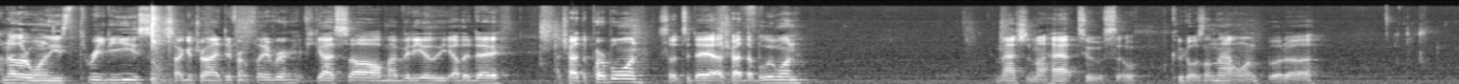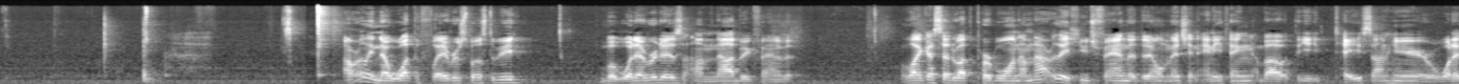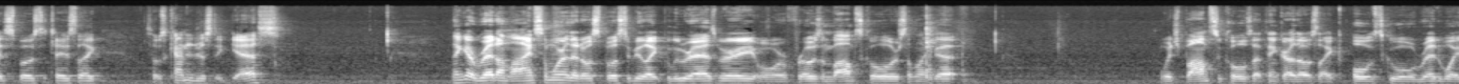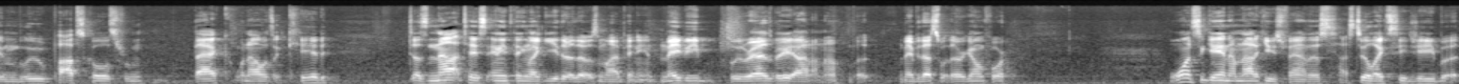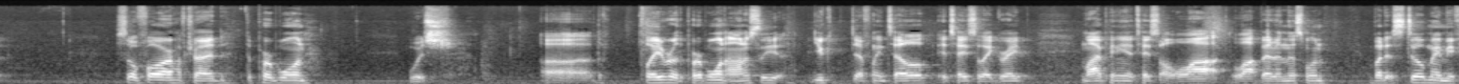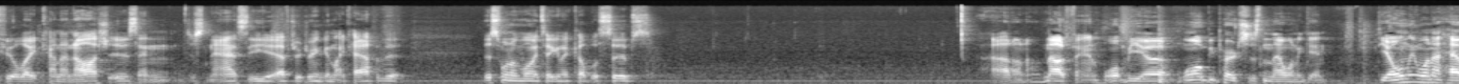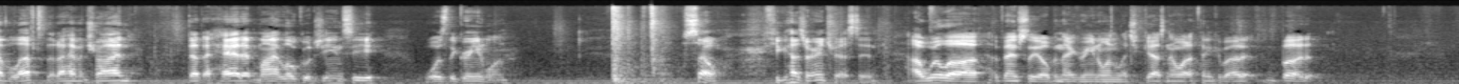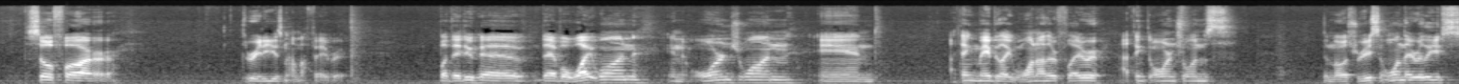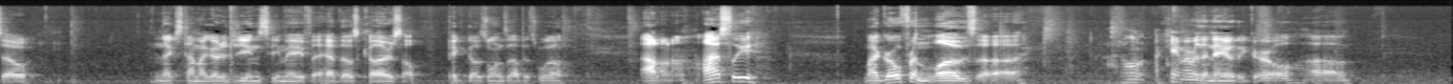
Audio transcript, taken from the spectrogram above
another one of these 3Ds so I could try a different flavor. If you guys saw my video the other day, I tried the purple one. So today I tried the blue one. It matches my hat too, so kudos on that one. But uh, I don't really know what the flavor is supposed to be, but whatever it is, I'm not a big fan of it. Like I said about the purple one, I'm not really a huge fan that they don't mention anything about the taste on here or what it's supposed to taste like. So it's kind of just a guess. I think I read online somewhere that it was supposed to be like blue raspberry or frozen bombsicle or something like that. Which bombsicles I think are those like old school red, white, and blue popsicles from back when I was a kid. Does not taste anything like either of those in my opinion. Maybe blue raspberry, I don't know, but maybe that's what they were going for. Once again, I'm not a huge fan of this. I still like CG, but so far I've tried the purple one, which uh, the flavor of the purple one, honestly, you could definitely tell it tasted like grape. My opinion, it tastes a lot, a lot better than this one, but it still made me feel like kind of nauseous and just nasty after drinking like half of it. This one I've only taken a couple of sips. I don't know, not a fan. Won't be uh, won't be purchasing that one again. The only one I have left that I haven't tried that I had at my local GNC was the green one. So, if you guys are interested, I will uh, eventually open that green one and let you guys know what I think about it. But so far, 3D is not my favorite. But they do have, they have a white one, an orange one, and I think maybe like one other flavor. I think the orange one's the most recent one they released, so next time I go to GNC, maybe if they have those colors, I'll pick those ones up as well. I don't know. Honestly, my girlfriend loves, uh, I don't, I can't remember the name of the girl. Uh,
